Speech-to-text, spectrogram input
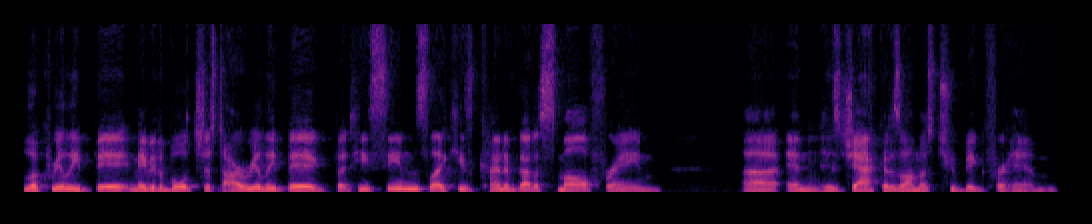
look really big. Maybe the bullets just are really big, but he seems like he's kind of got a small frame, uh, and his jacket is almost too big for him,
